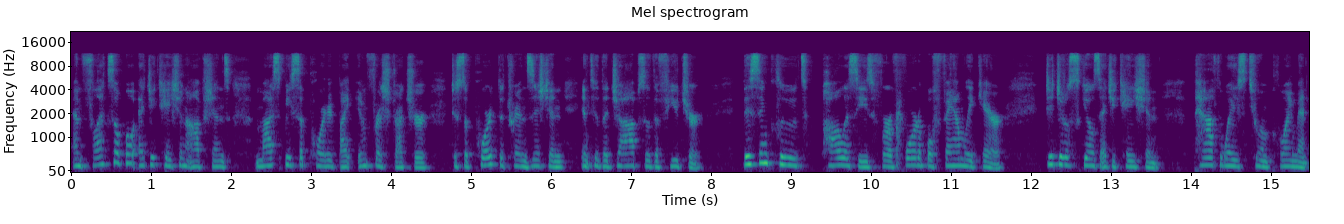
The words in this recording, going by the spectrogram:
And flexible education options must be supported by infrastructure to support the transition into the jobs of the future. This includes policies for affordable family care, digital skills education, pathways to employment,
